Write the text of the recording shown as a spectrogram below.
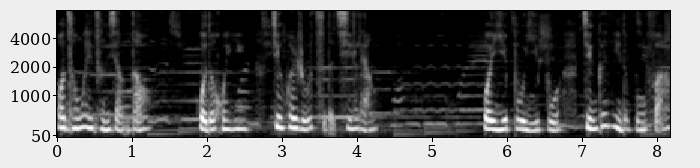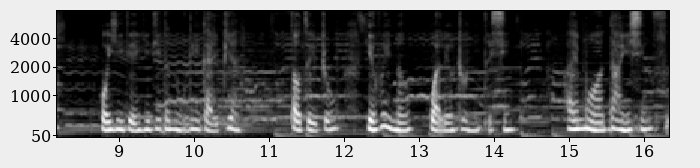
我从未曾想到，我的婚姻竟会如此的凄凉。我一步一步紧跟你的步伐，我一点一滴的努力改变，到最终也未能挽留住你的心。哀莫大于心死，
